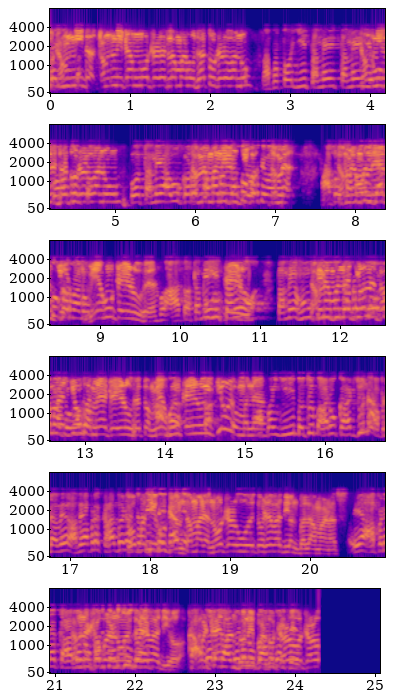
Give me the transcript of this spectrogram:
કંપની કંપની કામ નો ચડે એટલે મારું હું જતું બાપા તો ઈ તમે તમે કરો જાતું છો, તો તમે આવું કરો તમે મને કહો દેવાનું. તમે તો તમે તમારું જાતું કહો કરવાનું. મેં શું કર્યું છે તો આ તો તમે હું કર્યું? તમે હું તમે કર્યું મને કહો ને તમે કહો જવું. મેં કર્યું છે તો મેં હું કર્યું એ કયો મને? પણ ઈ બધું બારું કાઢજો ને આપણે. હવે હવે આપણે કાગળ તો પછી શું કામ? તમારે નો ચડવું હોય તો રહેવા દો ને ભલા માણસ. એ આપણે કાગળ ખબર ન હોય તો રહેવા દો આપણે ટાઈમ વાંધો નહીં પડતો. ચડો ચડો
